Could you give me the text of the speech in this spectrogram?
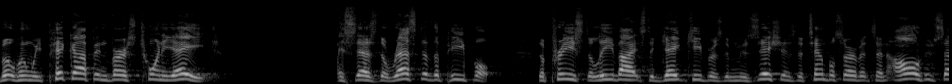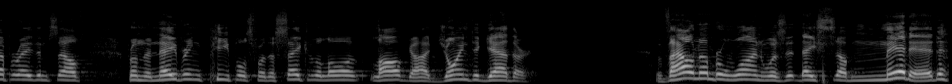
But when we pick up in verse 28, it says, The rest of the people the priests, the Levites, the gatekeepers, the musicians, the temple servants, and all who separated themselves from the neighboring peoples for the sake of the law, law of God joined together. Vow number one was that they submitted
